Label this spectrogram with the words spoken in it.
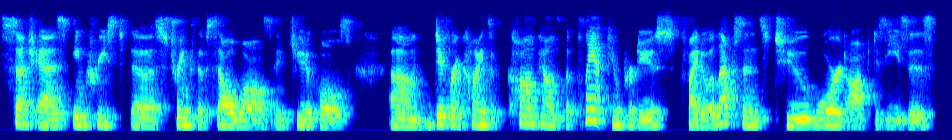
such as increased uh, strength of cell walls and cuticles, um, different kinds of compounds the plant can produce, phytoalexins, to ward off diseases,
